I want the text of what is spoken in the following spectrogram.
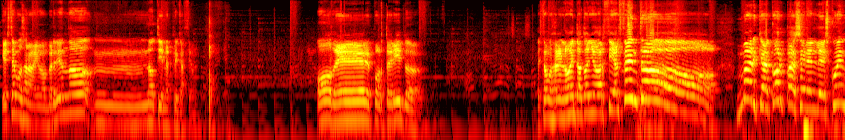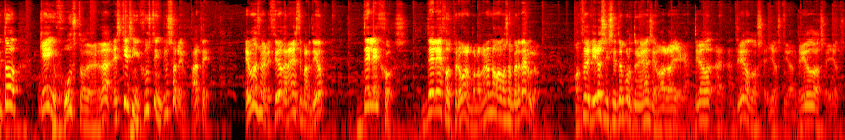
Que estemos ahora mismo perdiendo mmm, no tiene explicación. Joder, porterito. Estamos en el 90, Toño García, ¡el centro! Marca Corpas en el descuento Qué injusto, de verdad. Es que es injusto incluso el empate. Hemos merecido ganar este partido de lejos. De lejos, pero bueno, por lo menos no vamos a perderlo. 11 tiros y 7 oportunidades de gol. Oye, que han tirado, han tirado dos ellos, tío. Han tirado dos ellos.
